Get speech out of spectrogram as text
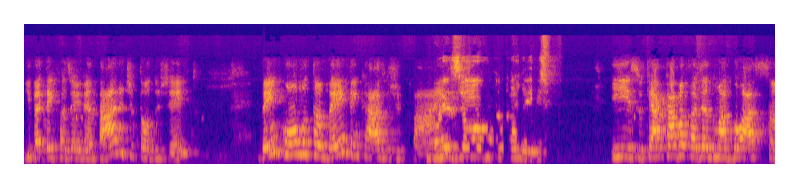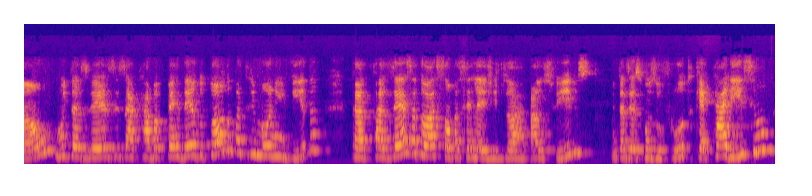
e vai ter que fazer o inventário de todo jeito. Bem como também tem casos de pais. Não resolve totalmente. Isso, que acaba fazendo uma doação, muitas vezes acaba perdendo todo o patrimônio em vida para fazer essa doação para ser legítimo para os filhos, muitas vezes com usufruto, que é caríssimo,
